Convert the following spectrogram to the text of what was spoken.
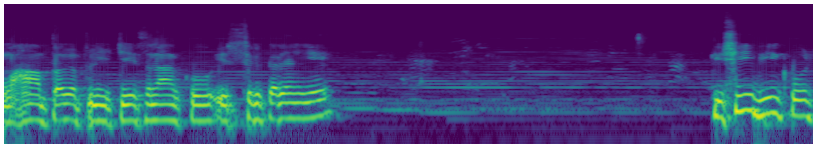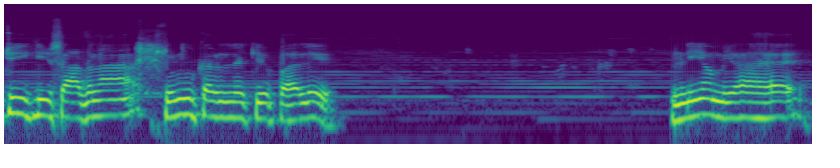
वहाँ पर अपनी चेतना को स्थिर करेंगे। किसी भी कोटि की साधना शुरू करने के पहले नियम यह है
